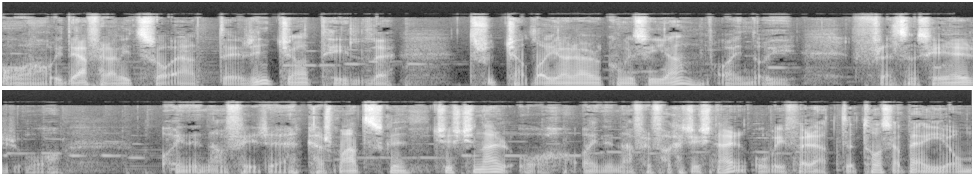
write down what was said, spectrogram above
Og i det er vi så at rinja til uh, trutja løyere, kan vi si, og en i frelsens her, og og ein innanfyr karismatiske kyrkjenar og ein innanfyr fakkakyrkjenar, og vi får at ta seg begge om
